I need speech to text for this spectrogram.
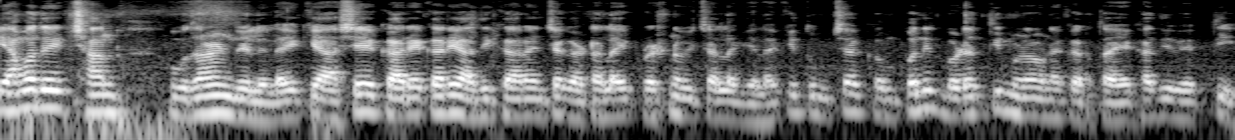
यामध्ये एक छान उदाहरण दिलेलं आहे की असे कार्यकारी अधिकाऱ्यांच्या गटाला एक प्रश्न विचारला गेला की तुमच्या कंपनीत बढती मिळवण्याकरता एखादी व्यक्ती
